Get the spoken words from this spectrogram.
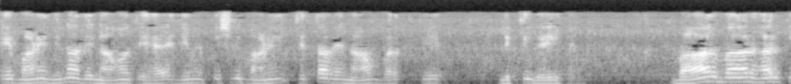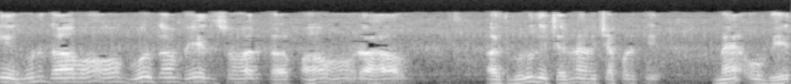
ਇਹ ਬਾਣੀ ਦਿਨਾਂ ਦੇ ਨਾਵਾਂ ਤੇ ਹੈ, ਜਿਵੇਂ ਪਿਛਲੀ ਬਾਣੀ ਚਿੱਤਾ ਦੇ ਨਾਮ ਵਰਤ ਕੇ ਲਿਖੀ ਗਈ ਹੈ। ਬਾਰ ਬਾਰ ਹਰ ਕੇ ਗੁਣ ਗਾਵੋ, ਗੁਰ ਗੰਭੇਦ ਸੁਹਰ ਕਾ ਪਾਉ ਰਹਾਓ ਅਰਥ ਗੁਰੂ ਦੇ ਚਰਨਾਂ ਵਿੱਚ ਅਪੜ ਕੇ ਮੈਂ ਉਹ ਭੇਤ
